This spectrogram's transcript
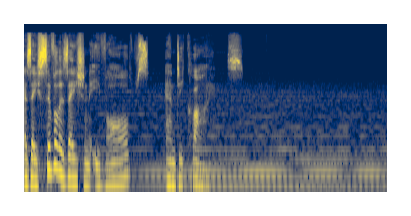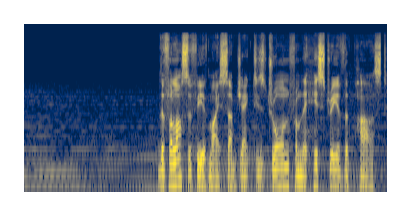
as a civilization evolves and declines. The philosophy of my subject is drawn from the history of the past,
